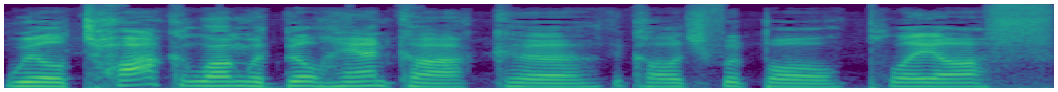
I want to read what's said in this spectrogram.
will talk along with Bill Hancock, uh, the college football playoff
